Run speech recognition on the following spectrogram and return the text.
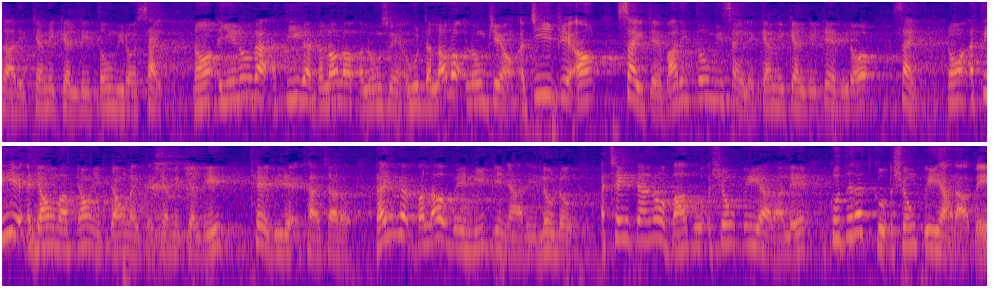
ဇာတွေ chemical တွေသုံးပြီးတော့စိုက်နော်အရင်တော့ကအသီးကဒီလောက်လောက်အလုံးဆိုရင်အခုဒီလောက်လောက်အလုံးဖြစ်အောင်အကြီးဖြစ်အောင်စိုက်တယ်ဘာတွေသုံးပြီးစိုက်လဲ chemical တွေထည့်ပြီးတော့စိုက်နော်အသီးရဲ့အယောင်မှာပြောင်းရင်ပြောင်းလိုက်တယ် chemical တွေထည့်ပြီးတဲ့အခါကျတော့ဒါပေမဲ့ဘလောက်ပဲနီးပညာတွေလုပ်လို့အချိန်တန်တော့ဘာကိုအရှုံးပေးရတာလဲကုသရတ်ကိုအရှုံးပေးရတာပဲ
